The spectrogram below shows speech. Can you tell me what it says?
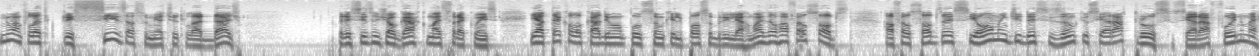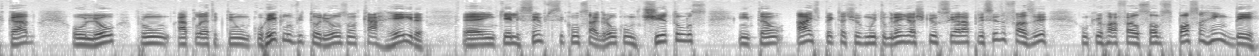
E um atleta que precisa assumir a titularidade, precisa jogar com mais frequência e até colocado em uma posição que ele possa brilhar mais é o Rafael Sobis. Rafael Sobis é esse homem de decisão que o Ceará trouxe. O Ceará foi no mercado, olhou para um atleta que tem um currículo vitorioso, uma carreira é, em que ele sempre se consagrou com títulos. Então, há expectativa muito grande. Acho que o Ceará precisa fazer com que o Rafael Sobis possa render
